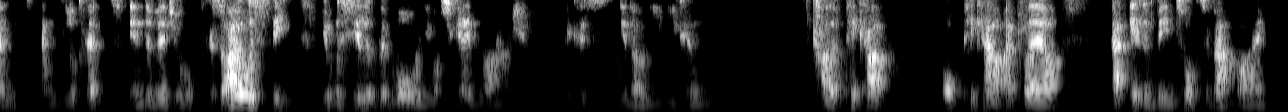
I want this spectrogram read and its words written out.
and and look at individual because I always think you always see a little bit more when you watch a game live because you know you, you can kind of pick up or pick out a player that isn't being talked about by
